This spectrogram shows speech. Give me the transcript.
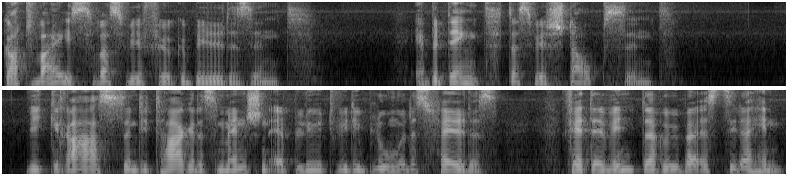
Gott weiß, was wir für Gebilde sind. Er bedenkt, dass wir Staub sind. Wie Gras sind die Tage des Menschen, er blüht wie die Blume des Feldes. Fährt der Wind darüber, ist sie dahin.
